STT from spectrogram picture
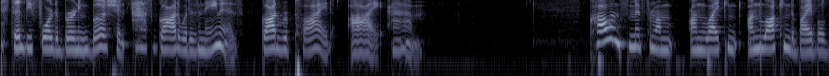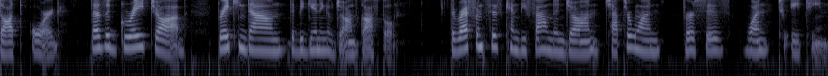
stood before the burning bush and asked God what his name is, God replied, I am. Colin Smith from unlocking, unlockingthebible.org does a great job breaking down the beginning of John's Gospel. The references can be found in John chapter 1, verses 1 to 18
